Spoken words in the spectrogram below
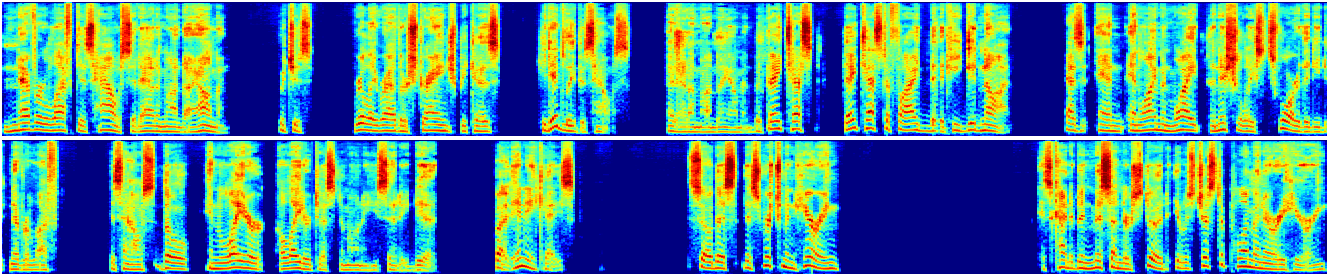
never left his house at Adam-ondi-Ahman, which is really rather strange because he did leave his house at Adam-ondi-Ahman, but they test they testified that he did not as and and Lyman Wight initially swore that he never left his house, though in later a later testimony he said he did. But in any case, so this this Richmond hearing it's kind of been misunderstood. It was just a preliminary hearing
